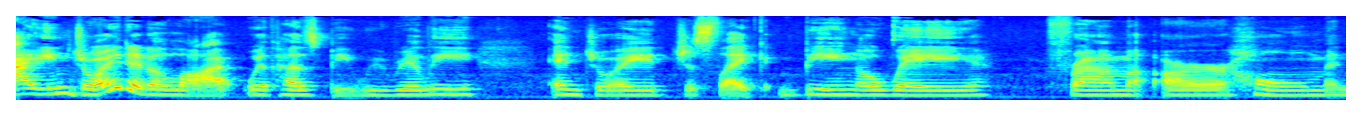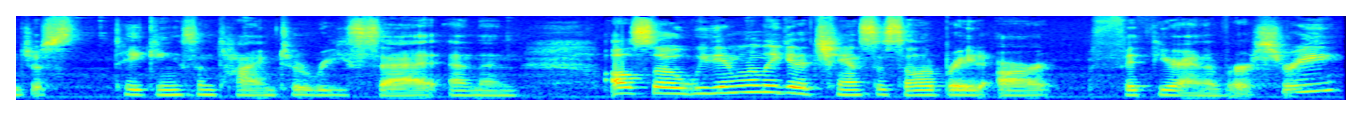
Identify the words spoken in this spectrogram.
I enjoyed it a lot with Husby. We really enjoyed just like being away from our home and just taking some time to reset. And then also, we didn't really get a chance to celebrate our fifth year anniversary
